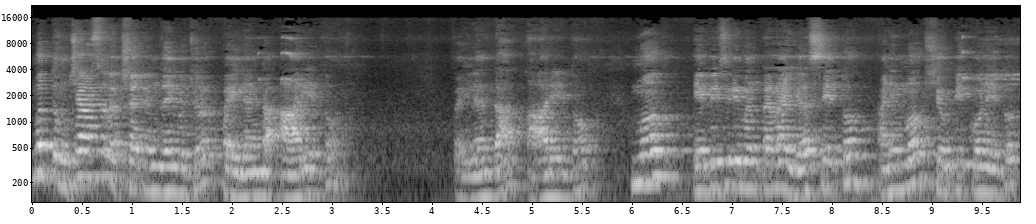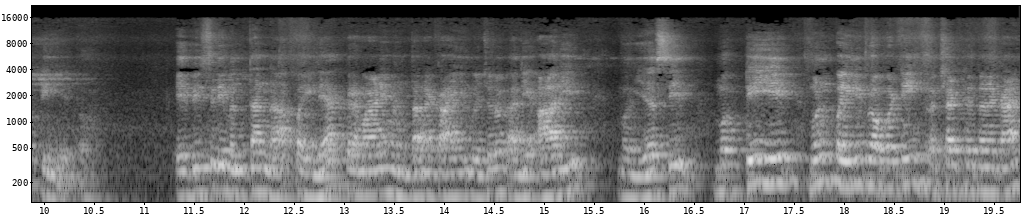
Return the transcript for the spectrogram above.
मग तुमच्या असं लक्षात येऊन जाईल म्हणजे पहिल्यांदा आर येतो. पहिल्यांदा आर येतो. मग एबीसीडी म्हणताना यस येतो आणि मग शेवटी कोण येतो? टी येतो. एबीसीडी म्हणताना पहिल्या क्रमाने म्हणताना काय येईल म्हणजे आधी आर येईल मग यस येईल मग टी येईल. म्हणून पहिली प्रॉपर्टी लक्षात ठेवताना काय?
